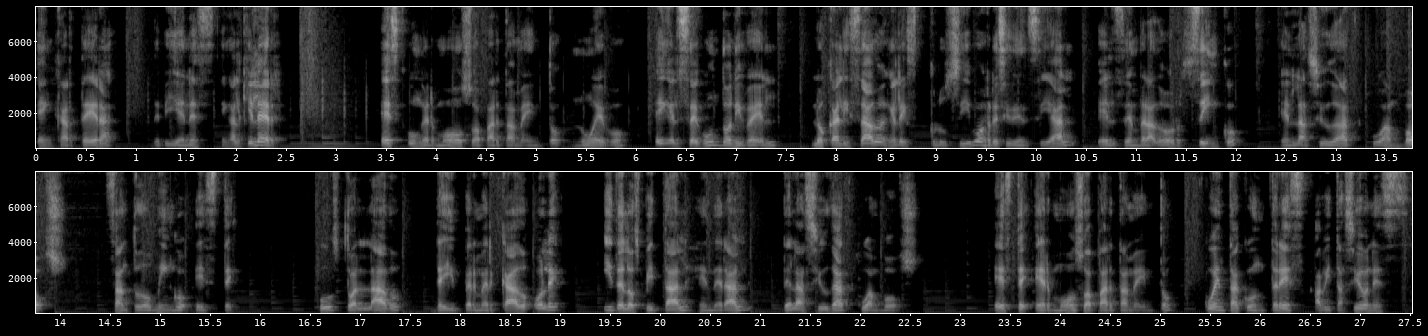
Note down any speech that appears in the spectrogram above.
en cartera de bienes en alquiler. Es un hermoso apartamento nuevo en el segundo nivel, localizado en el exclusivo residencial El Sembrador 5 en la ciudad Juan Bosch, Santo Domingo Este justo al lado de Hipermercado Olé y del Hospital General de la ciudad Juan Bosch. Este hermoso apartamento cuenta con tres habitaciones,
